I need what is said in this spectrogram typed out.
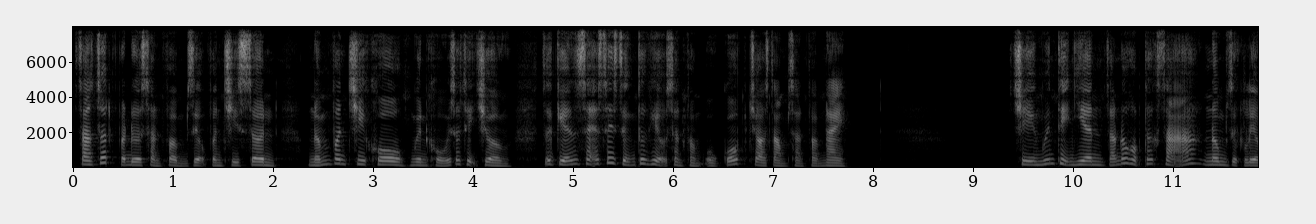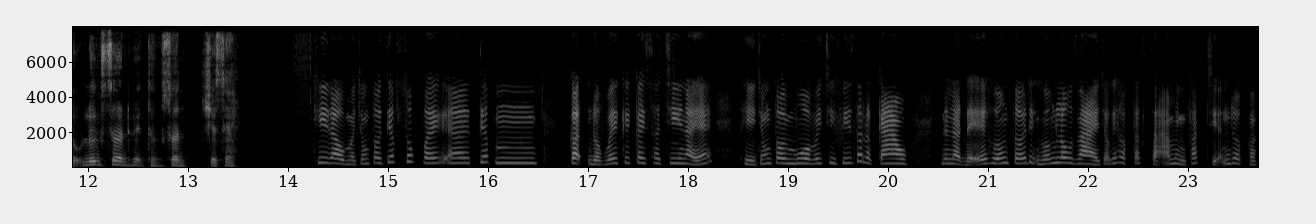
sản xuất và đưa sản phẩm rượu vân chi sơn, nấm vân chi khô nguyên khối ra thị trường, dự kiến sẽ xây dựng thương hiệu sản phẩm ô cốp cho dòng sản phẩm này. Chị Nguyễn Thị Nhiên, giám đốc hợp tác xã nông dược liệu Lương Sơn, huyện Thường Xuân chia sẻ. Khi đầu mà chúng tôi tiếp xúc với tiếp cận được với cái cây sa chi này ấy thì chúng tôi mua với chi phí rất là cao. Nên là để hướng tới định hướng lâu dài cho cái hợp tác xã mình phát triển được uh,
